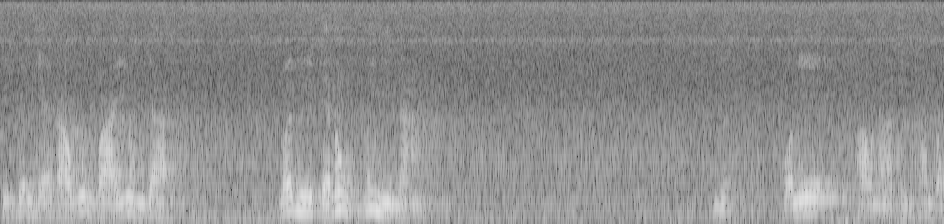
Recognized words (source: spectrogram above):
จึงเป็นเหตุเราวุ่นวายยุ่งยากเลยมีแต่รูปไม่มีนามเนี่ยวันนี้ภาวนาถึงขั้นว่า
